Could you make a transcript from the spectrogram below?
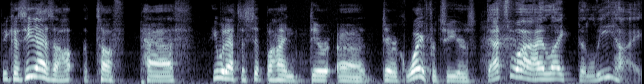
because he has a, a tough path. He would have to sit behind Der- uh, Derek White for two years. That's why I like the Lehigh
